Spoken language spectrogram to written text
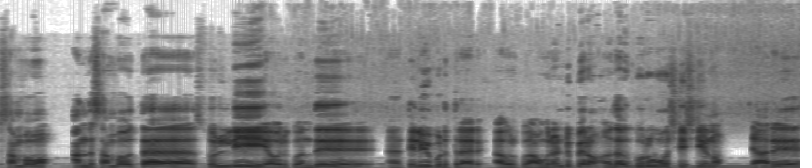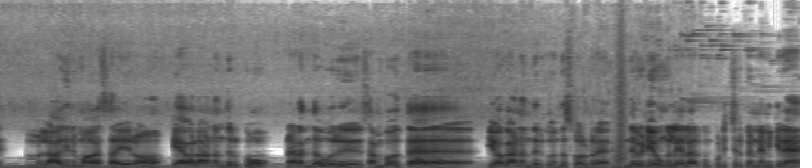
சம்பவம் அந்த சம்பவத்தை சொல்லி அவருக்கு வந்து தெளிவுபடுத்துறாரு. அவருக்கு அவங்க ரெண்டு பேரும் அதாவது குருவும் சிஷ்யனும் யாரு? லாகிரி மகாசாயரும் கேவலானந்தருக்கும் நடந்த ஒரு சம்பவத்தை யோகானந்தருக்கு வந்து சொல்றாரு. இந்த வீடியோ உங்களை எல்லாருக்கும் பிடிச்சிருக்குன்னு நினைக்கிறேன்.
